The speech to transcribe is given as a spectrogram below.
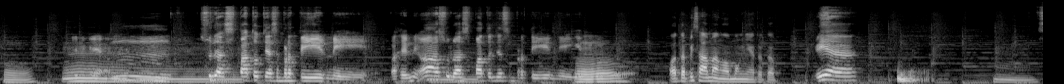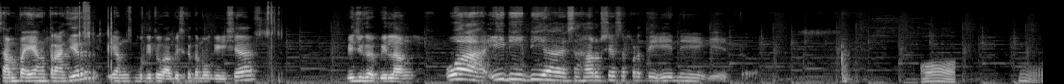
Hmm. kayak, hmm, Sudah sepatutnya seperti ini. Pas ini ah sudah sepatutnya seperti ini gitu. Hmm. Oh tapi sama ngomongnya tetap. Iya, Hmm. sampai yang terakhir yang begitu habis ketemu Geisha dia juga bilang, "Wah, ini dia seharusnya seperti ini." gitu. Oh. Hmm.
